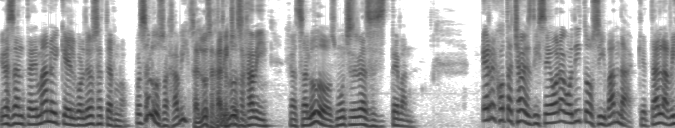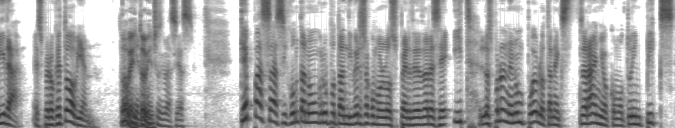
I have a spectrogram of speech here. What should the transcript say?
Gracias antemano y que el gordeo sea eterno. Pues saludos a Javi. Saludos a Javi. Saludos a Javi. Ja, Saludos, muchas gracias Esteban. RJ Chávez dice, hola gorditos y banda, ¿qué tal la vida? Espero que todo bien. Todo bien, todo bien. Muchas gracias. ¿Qué pasa si juntan un grupo tan diverso como los perdedores de It, los ponen en un pueblo tan extraño como Twin Peaks,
